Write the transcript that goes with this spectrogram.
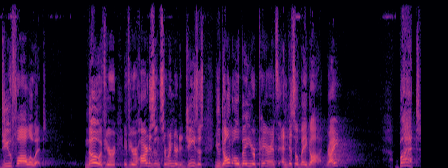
do you follow it? No, if, you if your heart isn't surrendered to Jesus, you don't obey your parents and disobey God, right? But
